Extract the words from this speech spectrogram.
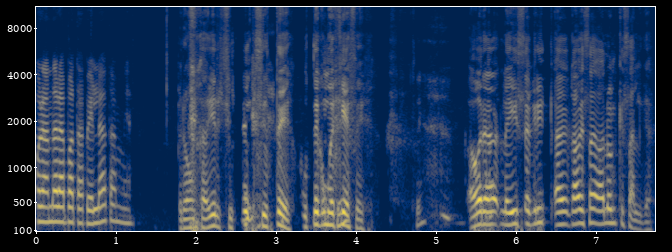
Por andar a pata pelada también. Pero don Javier, si usted, si usted, usted como el Sí. jefe, Sí. ahora le dice a, Cris- a cabeza de balón que salga.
